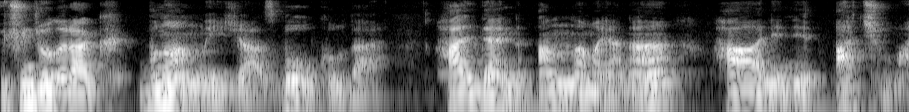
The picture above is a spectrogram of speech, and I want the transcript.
üçüncü olarak bunu anlayacağız bu okulda. Halden anlamayana halini açma.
